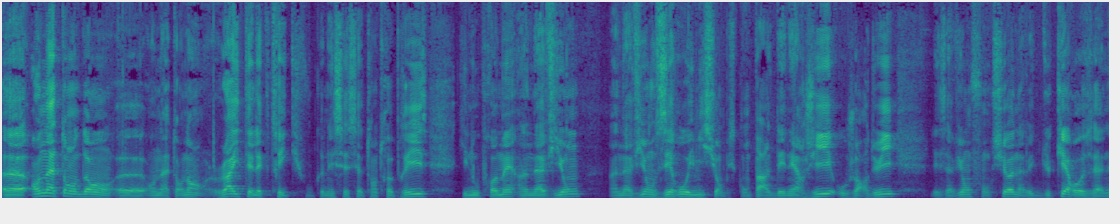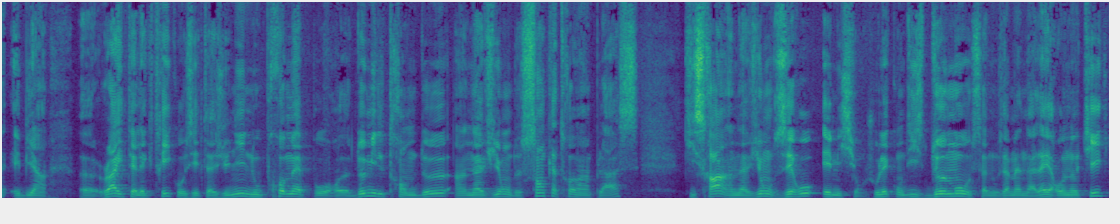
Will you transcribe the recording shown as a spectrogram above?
en attendant, en attendant, Wright Electric, vous connaissez cette entreprise qui nous promet un avion un avion zéro émission, puisqu'on parle d'énergie. Aujourd'hui, les avions fonctionnent avec du kérosène. Eh bien, euh, Wright Electric aux États-Unis nous promet pour 2032 euh, un avion de 180 places qui sera un avion zéro émission. Je voulais qu'on dise deux mots, ça nous amène à l'aéronautique,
